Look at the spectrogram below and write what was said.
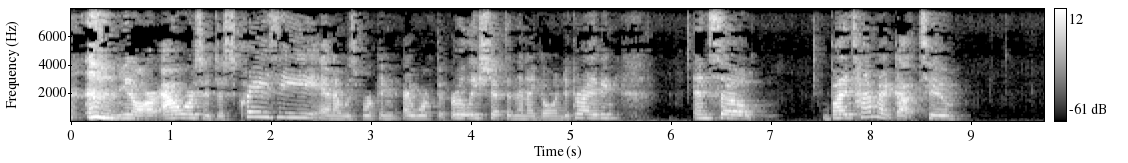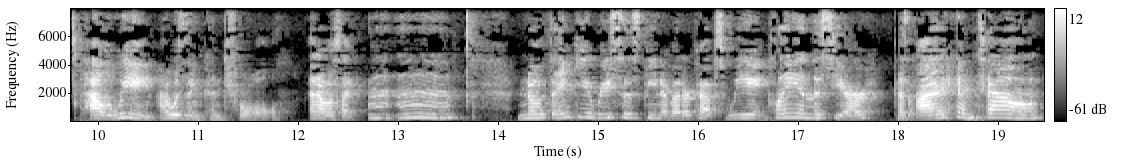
you know, our hours are just crazy. And I was working, I worked the early shift and then I go into driving. And so by the time I got to Halloween, I was in control. And I was like, mm-mm, no thank you, Reese's Peanut Butter Cups. We ain't playing this year because I am down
